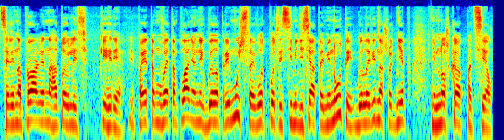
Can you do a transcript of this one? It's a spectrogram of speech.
целенаправленно готовились к игре. И поэтому в этом плане у них было преимущество. И вот после 70-й минуты было видно, что Днепр немножко подсел.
